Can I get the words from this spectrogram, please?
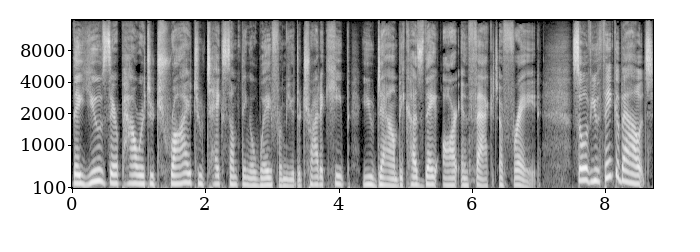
they use their power to try to take something away from you, to try to keep you down because they are, in fact, afraid. So if you think about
